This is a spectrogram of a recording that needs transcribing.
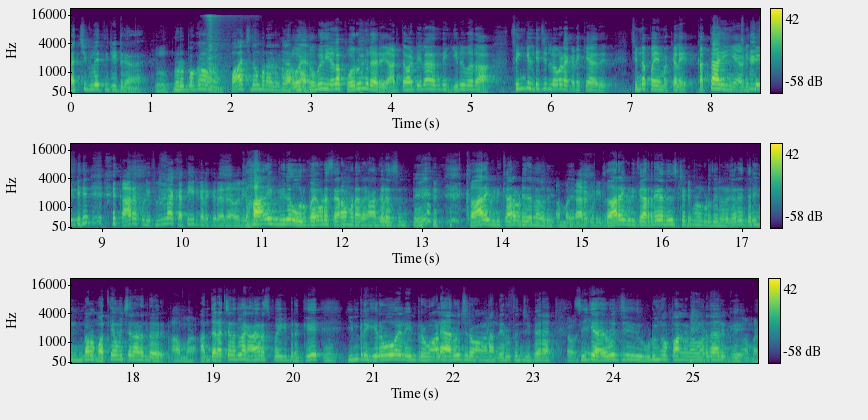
கட்சிக்குள்ளே திட்டிட்டு இருக்காங்க. இன்னொரு பக்கம் பா சிதம்பரம் இருக்காரு தொகுதியெல்லாம் பொறுமுறாரு. அடுத்த வாட்டிலாம் வந்து இருபதா? சிங்கிள் டிஜிட்ல கூட கிடைக்காது. சின்ன பையன் மக்களே கத்தாதீங்க அப்படின்னு சொல்லிட்டு காரைக்குடி ஃபுல்லா கத்திட்டு கிடக்குறாரு அவரு. காரைக்குடியில ஒரு பையன் கூட சேர மாட்டாரு காங்கிரஸ்ன்ட்டு. காரைக்குடி காரைக்குடி தானே அவரு. ஆமா காரைக்குடியில. காரைக்குடிக்காரரே வந்து ஸ்டேட்மெண்ட் கொடுத்துட்டு இருக்காரு. தெரியும் முன்னாள் மத்திய அமைச்சரா இருந்தவர். ஆமா. அந்த லட்சணத்துல காங்கிரஸ் போய்கிட்டு இருக்கு. இன்று இரவோ இல்ல இன்று மாலை அறிவிச்சிருவாங்க அந்த இருபத்தஞ்சு பேரை. சீக்கிரம் அறிவிச்சு விடுங்கப்பாங்கிற மாதிரி தான் இருக்கு. ஆமா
